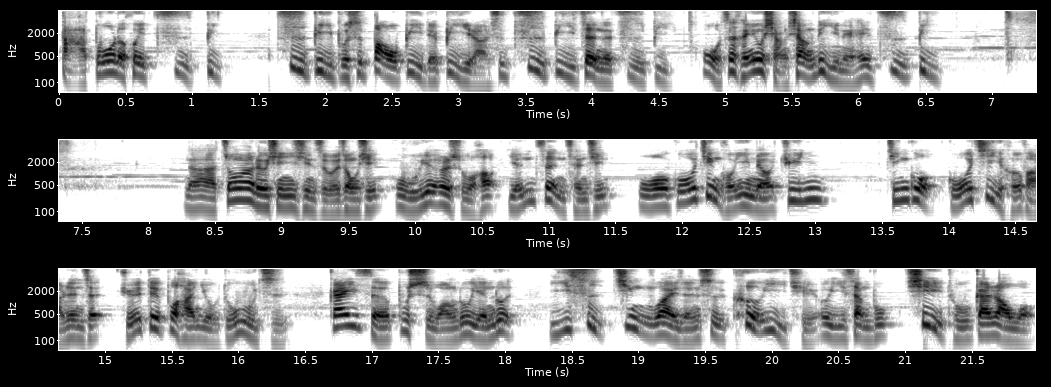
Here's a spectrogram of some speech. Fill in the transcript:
打多了会自闭。自闭不是暴毙的毙啦，是自闭症的自闭。哦，这很有想象力呢，还自闭。那中央流行疫情指挥中心五月二十五号严正澄清，我国进口疫苗均经过国际合法认证，绝对不含有毒物质。该则不实网络言论，疑似境外人士刻意且恶意散布，企图干扰我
